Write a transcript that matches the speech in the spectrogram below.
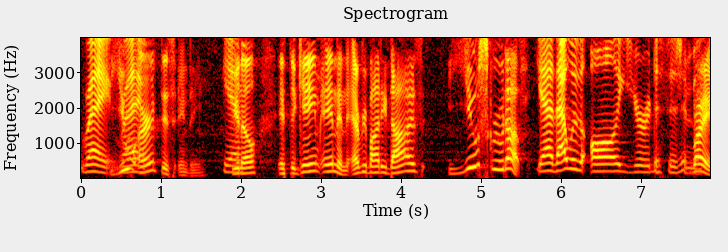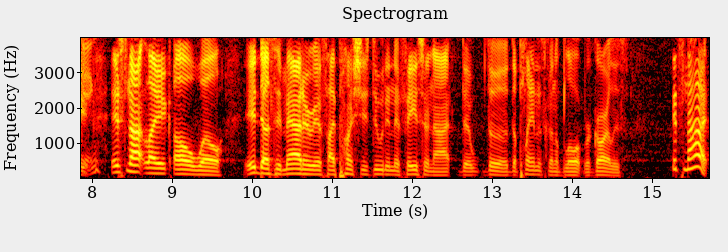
Right. You right. earned this ending. Yeah. You know, if the game ends and everybody dies, you screwed up. Yeah, that was all your decision making. Right. It's not like, oh well, it doesn't matter if I punch this dude in the face or not. The the the planet's gonna blow up regardless. It's not.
